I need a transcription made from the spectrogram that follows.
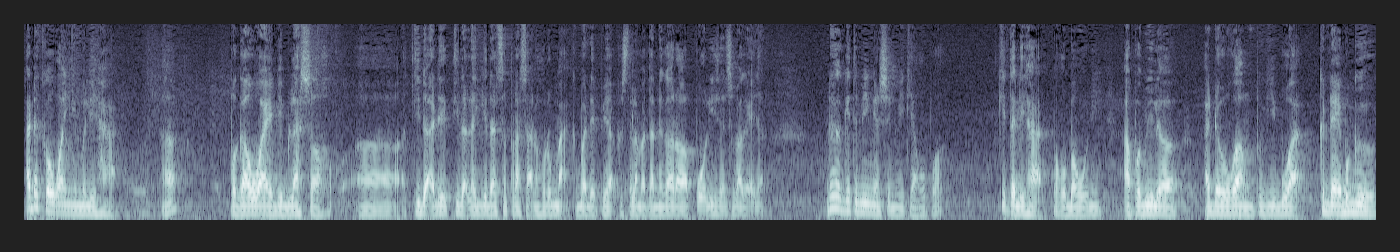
Adakah orang ingin melihat ha? pegawai di belasah uh, tidak ada tidak lagi rasa perasaan hormat kepada pihak keselamatan negara, polis dan sebagainya? Adakah kita ingin sedemikian rupa? Kita lihat baru-baru ni apabila ada orang pergi buat kedai burger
